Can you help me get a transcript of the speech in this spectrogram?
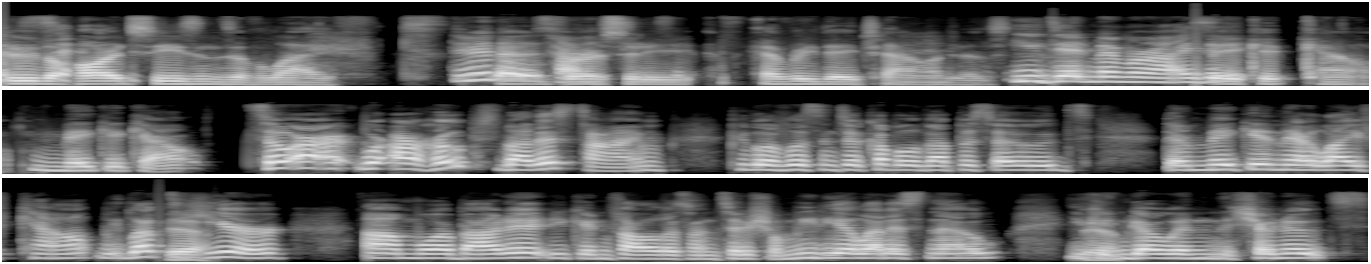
Through the hard seasons of life. through those Adversity, seasons. everyday challenges. You did memorize it. Make it count. make it count. So our our hopes by this time, people have listened to a couple of episodes. They're making their life count. We'd love to Yeah. hear um, more about it. You can follow us on social media. Let us know. You Yeah. can go in the show notes.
